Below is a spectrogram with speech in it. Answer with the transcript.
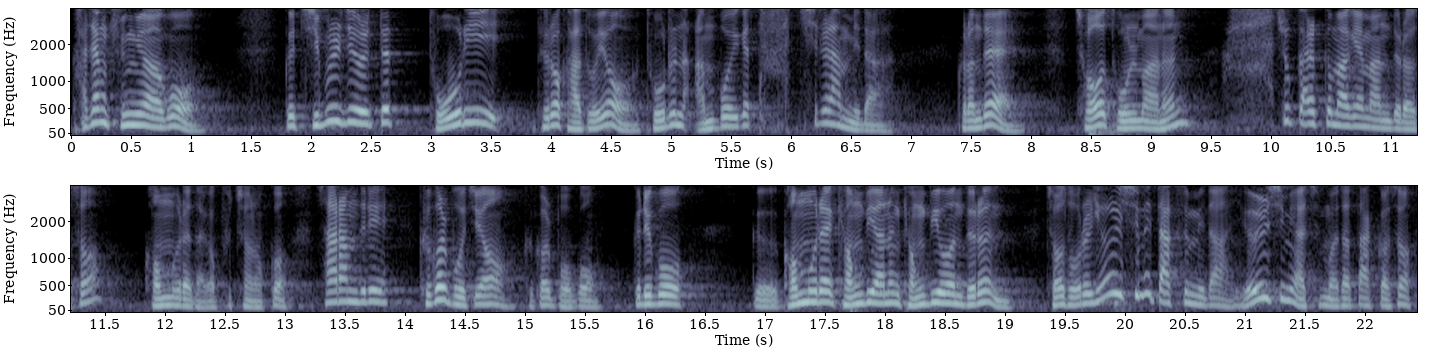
가장 중요하고 그 집을 지을 때 돌이 들어가도요. 돌은 안 보이게 다 칠을 합니다. 그런데 저 돌만은 아주 깔끔하게 만들어서 건물에다가 붙여놓고 사람들이 그걸 보죠. 그걸 보고 그리고 그 건물에 경비하는 경비원들은 저 돌을 열심히 닦습니다. 열심히 아침마다 닦아서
